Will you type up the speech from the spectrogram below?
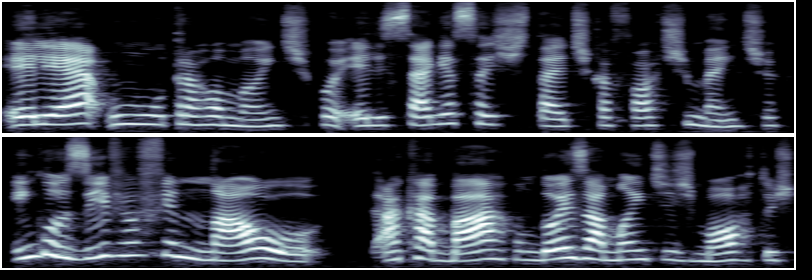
Ele é um ultra romântico, ele segue essa estética fortemente. Inclusive, o final acabar com dois amantes mortos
